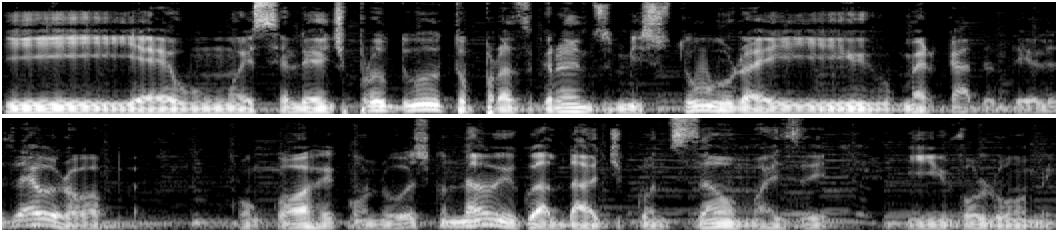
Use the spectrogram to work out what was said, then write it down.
E é um excelente produto para as grandes misturas e o mercado deles é a Europa concorre conosco, não em igualdade de condição, mas em volume.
